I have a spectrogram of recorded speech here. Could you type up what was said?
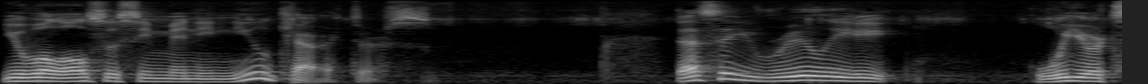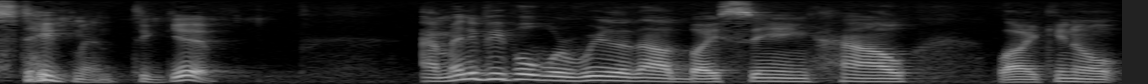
you will also see many new characters. That's a really weird statement to give. And many people were weirded out by seeing how, like, you know,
